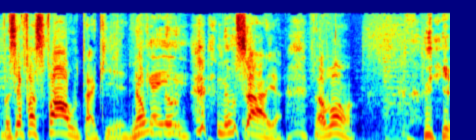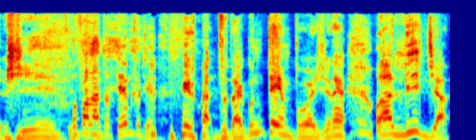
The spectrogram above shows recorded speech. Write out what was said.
você faz falta aqui. Não, não, não saia, tá bom? Gente. Vou falar do tempo, Diego. tu tá com tempo hoje, né? A Lídia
